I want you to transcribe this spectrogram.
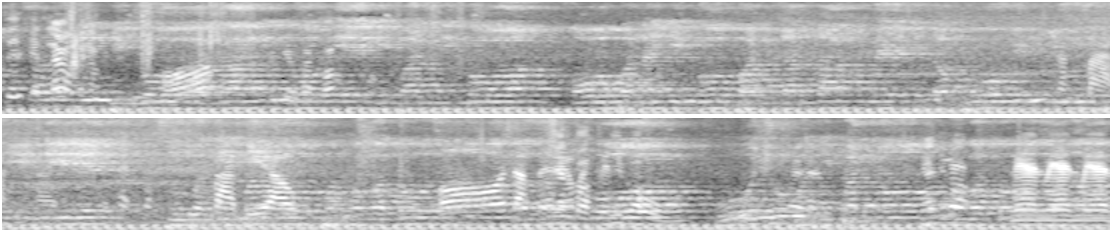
เจ๊เห็นแล้วอ๋อเดี๋ยวมันก็ บบาทเดียว อ๋อดับไปแล้วบอกเป็นนี่วบอกงงั้นแมนแมนแมน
